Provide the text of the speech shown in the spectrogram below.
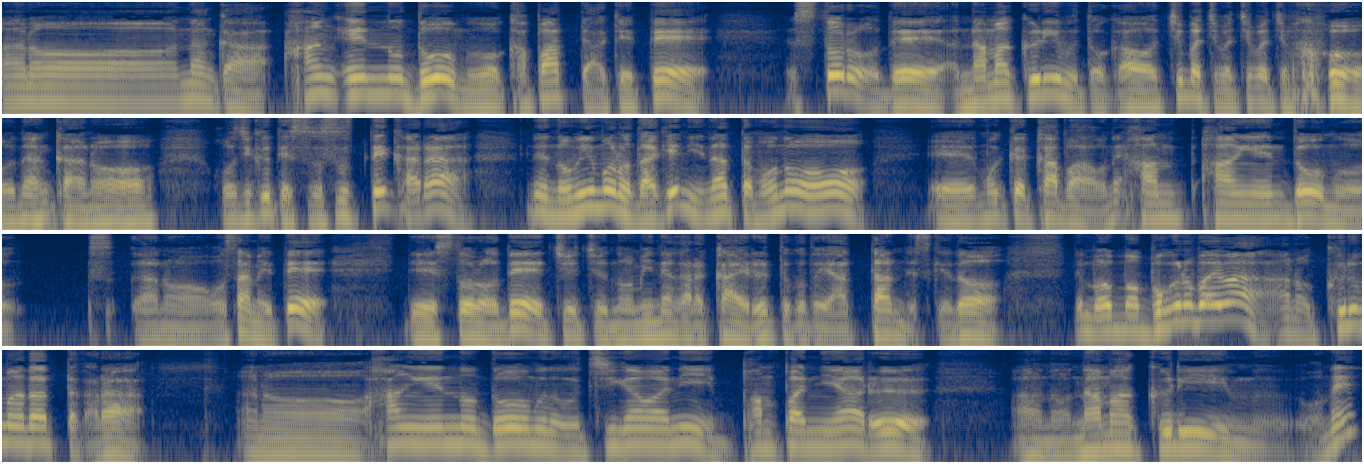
あのー、なんか、半円のドームをカパって開けて、ストローで生クリームとかをチバチバチバチバこう、なんかあの、ほじくってすすってから、で、飲み物だけになったものを、えー、もう一回カバーをね、半、半円ドームを、あの、収めて、で、ストローでチューチュー飲みながら帰るってことをやったんですけど、でも、も僕の場合は、あの、車だったから、あの、半円のドームの内側にパンパンにある、あの、生クリームをね、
